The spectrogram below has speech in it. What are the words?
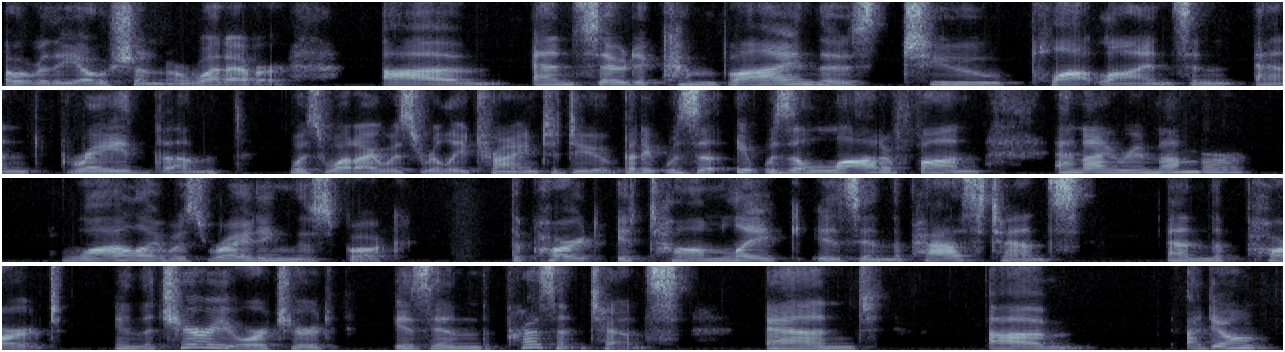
over the ocean or whatever. Um, and so to combine those two plot lines and and braid them was what I was really trying to do. But it was a it was a lot of fun. And I remember while I was writing this book, the part at Tom Lake is in the past tense, and the part in the cherry orchard is in the present tense. And um, I don't,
